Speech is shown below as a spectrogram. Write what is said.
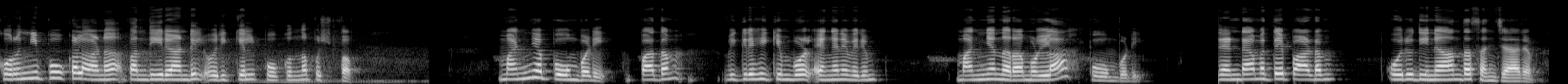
കുറിഞ്ഞിപ്പൂക്കളാണ് പന്തീരാണ്ടിൽ ഒരിക്കൽ പൂക്കുന്ന പുഷ്പം. മഞ്ഞ പൂമ്പൊടി. പദം വിഗ്രഹിക്കുമ്പോൾ എങ്ങനെ വരും? മഞ്ഞ നിറമുള്ള പൂമ്പൊടി. രണ്ടാമത്തെ പാഠം. ഒരു ദിനാന്ത സഞ്ചാരം.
